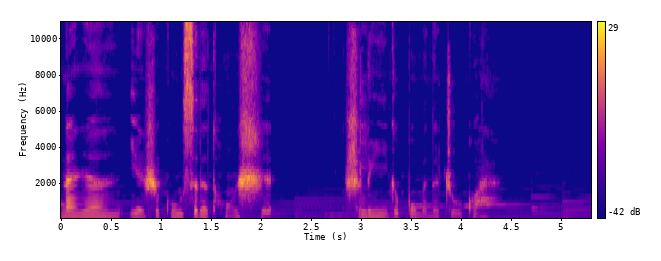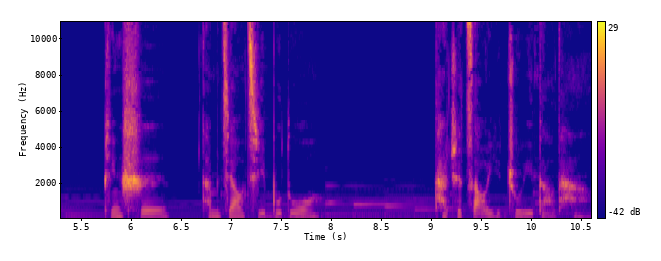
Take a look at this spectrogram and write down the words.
男人也是公司的同事，是另一个部门的主管。平时他们交集不多，他却早已注意到他。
